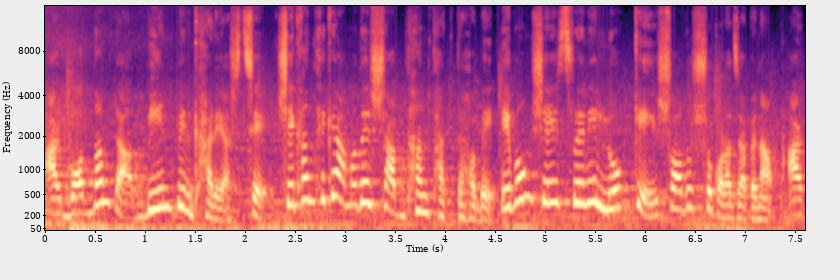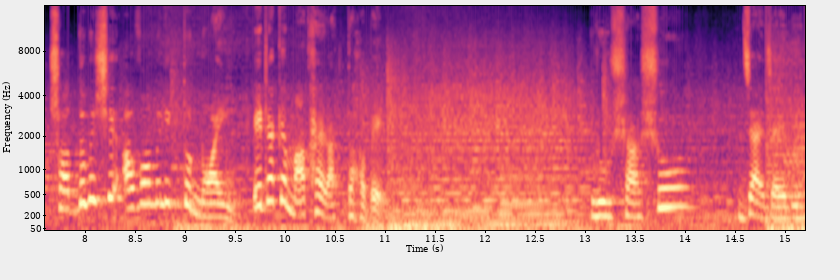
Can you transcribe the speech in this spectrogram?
আর বদনামটা বিএনপির ঘাড়ে আসছে। সেখান থেকে আমাদের সাবধান থাকতে হবে এবং সেই শ্রেণির লোককে সদস্য করা যাবে না। আর ছদ্মবেশী আওয়ামী লীগ তো নয়ই, এটাকে মাথায় রাখতে হবে। রুশাসুর জয় জয় দিন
